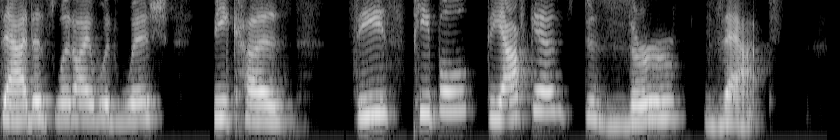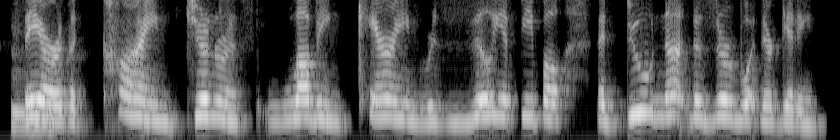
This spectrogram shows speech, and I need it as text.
that is what i would wish because these people the afghans deserve that Mm-hmm. They are the kind, generous, loving, caring, resilient people that do not deserve what they're getting.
